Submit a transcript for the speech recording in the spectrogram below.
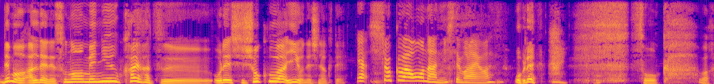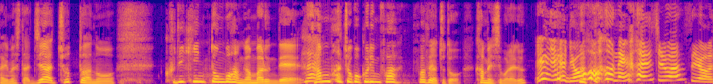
でも、あれだよね、そのメニュー開発、俺試食はいいよね、しなくて。いや、試食はオーナーにしてもらいます。俺？そうか。わかりました。じゃあ、ちょっとあの、栗きんとんご飯頑張るんで、はいサンマチョコクリームパフェはちょっと勘弁してもらえる？いやいや、両方お願いしますよ。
